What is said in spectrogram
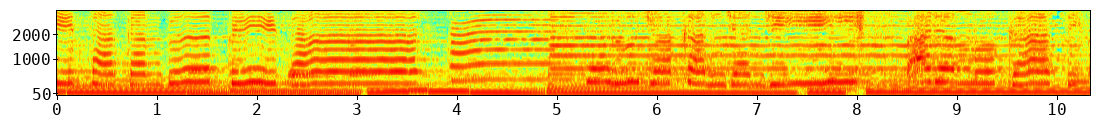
kita akan berpisah. Terucapkan janji padamu kasih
